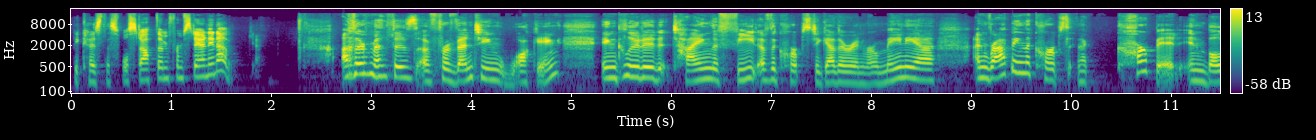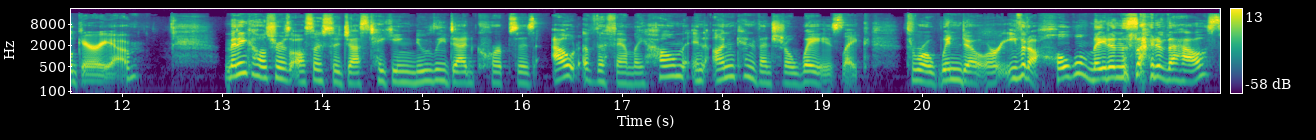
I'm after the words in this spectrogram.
because this will stop them from standing up. Yeah. Other methods of preventing walking included tying the feet of the corpse together in Romania and wrapping the corpse in a carpet in Bulgaria. Many cultures also suggest taking newly dead corpses out of the family home in unconventional ways, like through a window or even a hole made in the side of the house.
